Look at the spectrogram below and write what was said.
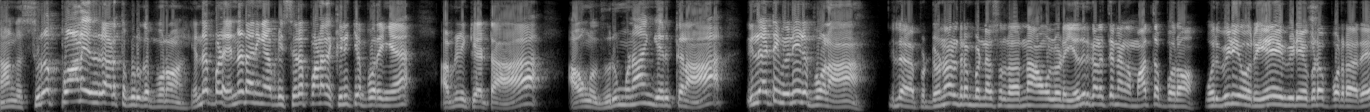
நாங்க சிறப்பான எதிர்காலத்தை கொடுக்க போறோம். என்ன பட என்னடா நீங்க அப்படி சிறப்பானதை கிழிக்க போறீங்க? அப்படின்னு கேட்டா அவங்க விரும்புனா இங்க இருக்கலாம் இல்லாட்டி வெளியில போலாம். இல்ல இப்ப டொனால்ட் ட்ரம்ப் என்ன சொல்றாருன்னா அவங்களோட எதிர்காலத்தை நாங்க மாத்த போறோம். ஒரு வீடியோ ஒரு ஏஐ வீடியோ கூட போடுறாரு.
